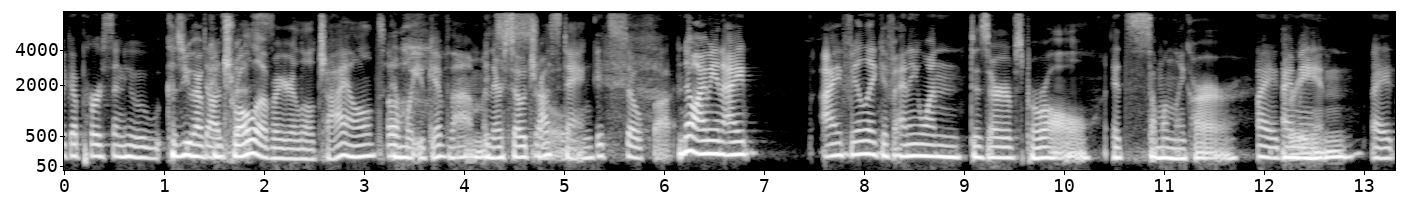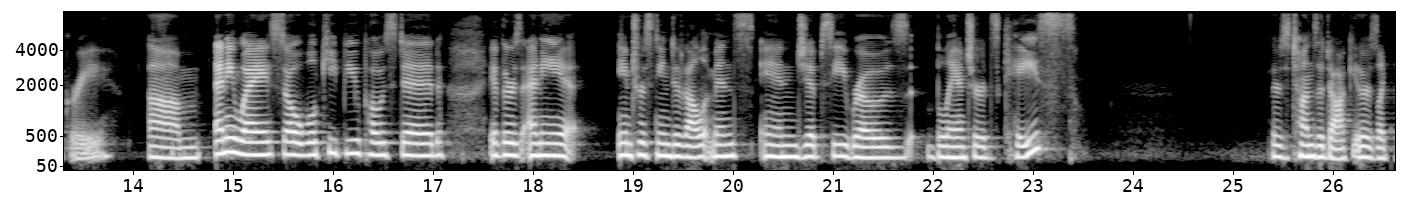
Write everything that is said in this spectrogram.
Like a person who Because you have control this. over your little child and what you give them. And they're It's so trusting. It's so fucked. No, I mean, I I feel like if anyone deserves parole, it's someone like her. I agree. I mean, I agree. Um, anyway, so we'll keep you posted if there's any interesting developments in Gypsy Rose Blanchard's case. There's tons of docu. There's like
